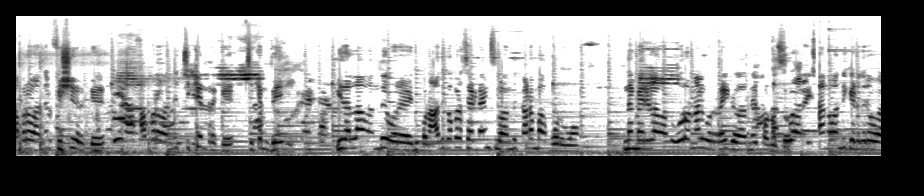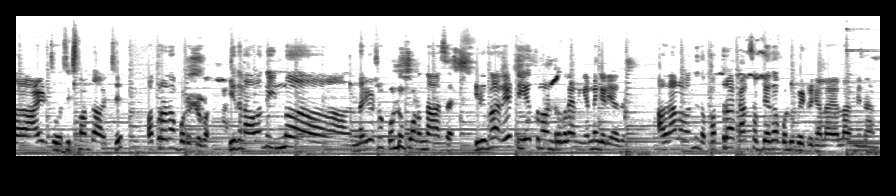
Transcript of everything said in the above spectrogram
அப்புறம் வந்து ஃபிஷ் இருக்கு. அப்புறம் வந்து சிக்கன் இருக்கு. சிக்கன் கிரேவி இதெல்லாம் வந்து ஒரு இது பண்ணுவோம். அதுக்கப்புறம் சில டைம்ஸ்ல வந்து கடம்பா போடுவோம். இந்த மாதிரிலாம் வந்து ஒரு நாள் ஒரு ரைட் வந்து பண்ணுவோம். நாங்கள் வந்து கிட்டத்தட்ட ஒரு ஆயிடுச்சு ஒரு சிக்ஸ் மந்த் ஆச்சு. பத்து ரூபா தான் போட்டுட்டு இருக்கோம். இது நான் வந்து இன்னும் நிறைய வருஷம் கொண்டு போகணும்னு தான் ஆசை. இது மாதிரி ரேட் ஏற்றணுன்றதுலாம் எனக்கு என்ன கிடையாது. அதனால வந்து இந்த பத்து ரூபா கான்செப்டே தான் கொண்டு போயிட்டு இருக்கேன் எல்லாருமே நான்.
